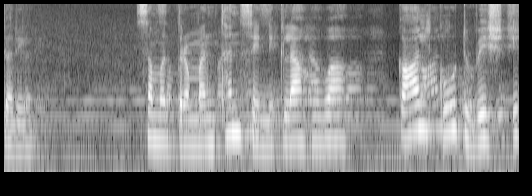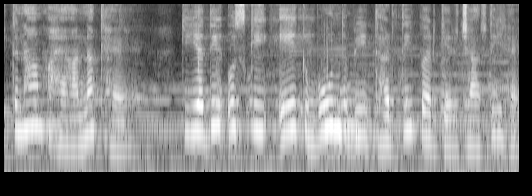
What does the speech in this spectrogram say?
करें। समुद्र मंथन से निकला हुआ कालकूट विष इतना भयानक है कि यदि उसकी एक बूंद भी धरती पर गिर जाती है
